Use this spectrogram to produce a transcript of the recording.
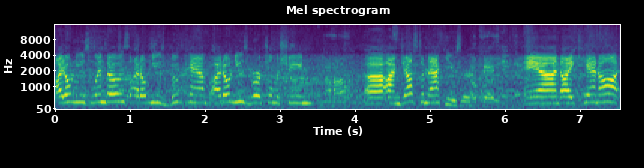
I don't use Windows. I don't use Boot Camp. I don't use Virtual Machine. Uh-huh. Uh, I'm just a Mac user. Okay. And I cannot,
